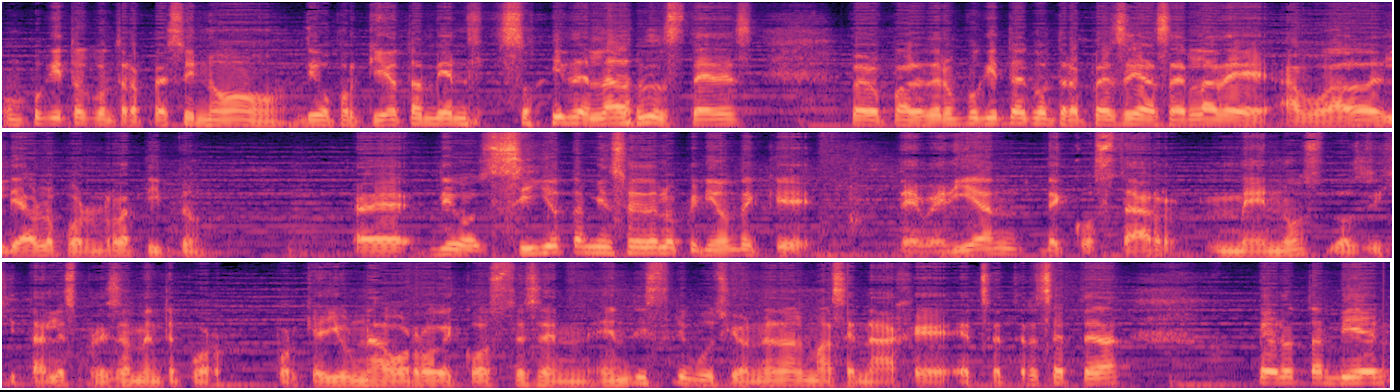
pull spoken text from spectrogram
un poquito de contrapeso y no, digo, porque yo también soy del lado de ustedes, pero para hacer un poquito de contrapeso y hacerla de abogado del diablo por un ratito. Eh, digo, sí, yo también soy de la opinión de que deberían de costar menos los digitales precisamente por porque hay un ahorro de costes en, distribución, en almacenaje, etcétera, etcétera. Pero también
